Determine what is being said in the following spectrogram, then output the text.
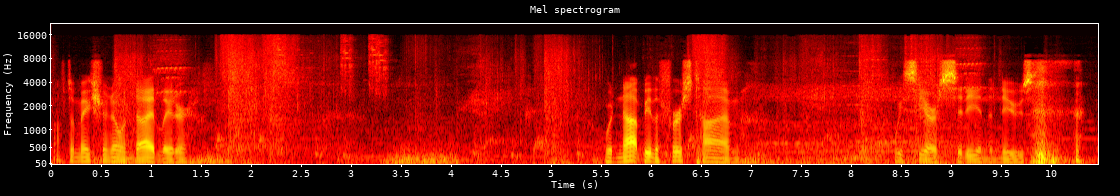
I'll have to make sure no one died later. Would not be the first time we see our city in the news.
